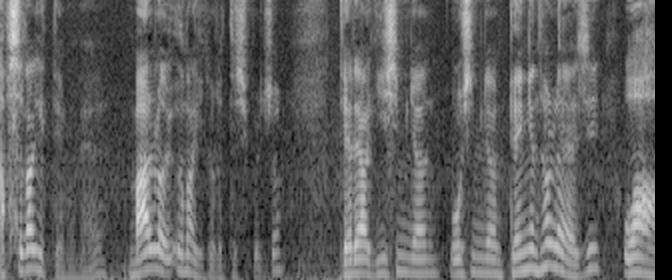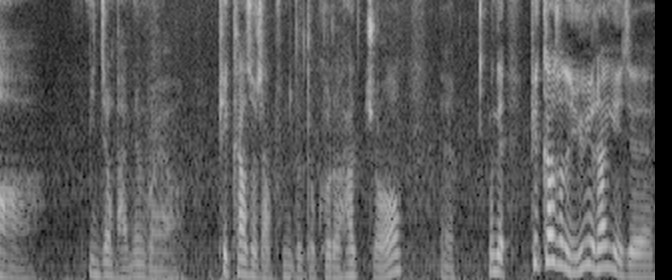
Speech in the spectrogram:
앞서가기 때문에 말로의 음악이 그렇듯이 그죠? 대략 20년, 50년, 100년 흘러야지 와 인정받는 거예요. 피카소 작품들도 그러하죠. 예. 근데 피카소는 유일하게 이제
